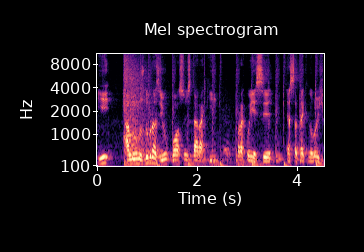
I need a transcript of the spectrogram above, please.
e alunos do Brasil possam estar aqui para conhecer essa tecnologia.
